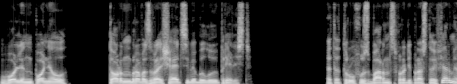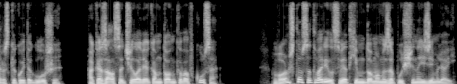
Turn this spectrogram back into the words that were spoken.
Волин понял, Торнбро возвращает себе былую прелесть. Этот Руфус Барнс, вроде простой фермер из какой-то глуши, оказался человеком тонкого вкуса. Вон что сотворил с ветхим домом и запущенной землей.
